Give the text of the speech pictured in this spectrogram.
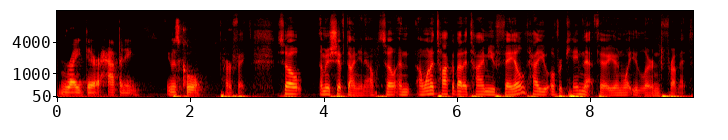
right there happening. It was cool. Perfect. So I'm going to shift on you now. So, and I want to talk about a time you failed, how you overcame that failure, and what you learned from it.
